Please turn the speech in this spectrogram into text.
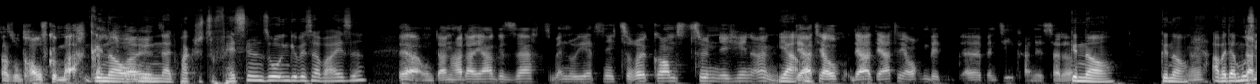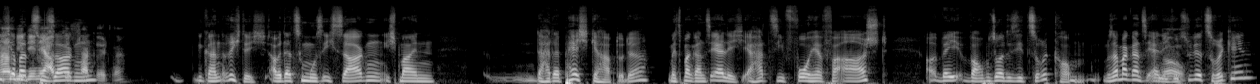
also drauf gemacht. Genau, um ihn halt praktisch zu fesseln, so in gewisser Weise. Ja, und dann hat er ja gesagt, wenn du jetzt nicht zurückkommst, zünde ich ihn an. Ja, der hat ja auch, der, der hatte ja auch einen Be äh, Benzinkanister da. Genau, genau. Ne? Aber da muss ich aber zu sagen, ne? Ganz richtig. Aber dazu muss ich sagen, ich meine, da hat er Pech gehabt, oder? Jetzt mal ganz ehrlich, er hat sie vorher verarscht. Warum sollte sie zurückkommen? Sag mal ganz ehrlich, Genau. willst du wieder zurückgehen?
